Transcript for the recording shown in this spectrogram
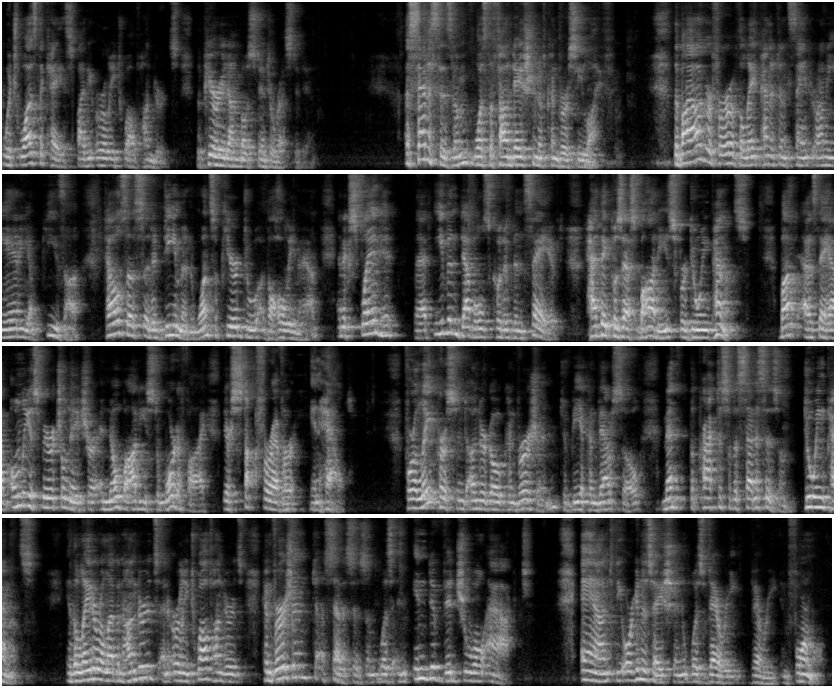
which was the case by the early 1200s, the period I'm most interested in. Asceticism was the foundation of conversi life. The biographer of the late penitent Saint Ranieri of Pisa tells us that a demon once appeared to the holy man and explained that even devils could have been saved had they possessed bodies for doing penance. But as they have only a spiritual nature and no bodies to mortify, they're stuck forever in hell. For a layperson to undergo conversion, to be a converso, meant the practice of asceticism, doing penance, in the later 1100s and early 1200s, conversion to asceticism was an individual act, and the organization was very, very informal.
